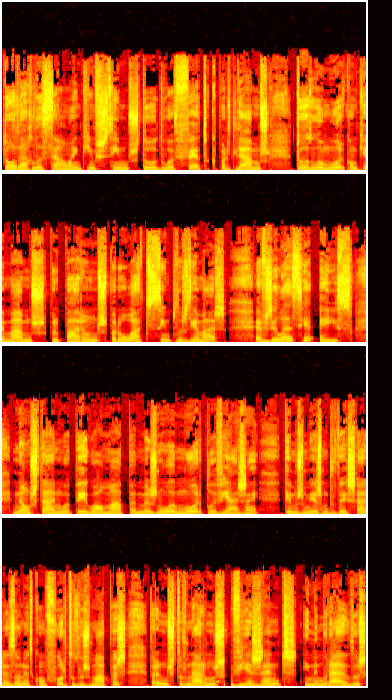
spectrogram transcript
Toda a relação em que investimos, todo o afeto que partilhamos, Todo o amor com que amamos preparam-nos para o ato simples de amar. A vigilância é isso. Não está no apego ao mapa, mas no amor pela viagem. Temos mesmo de deixar a zona de conforto dos mapas para nos tornarmos viajantes, enamorados,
